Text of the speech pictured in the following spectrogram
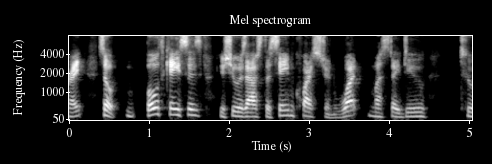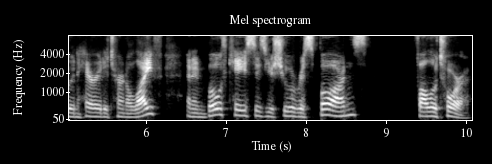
Right? So, both cases, Yeshua is asked the same question What must I do to inherit eternal life? And in both cases, Yeshua responds, Follow Torah.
